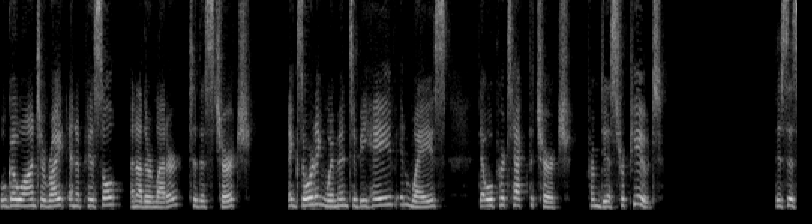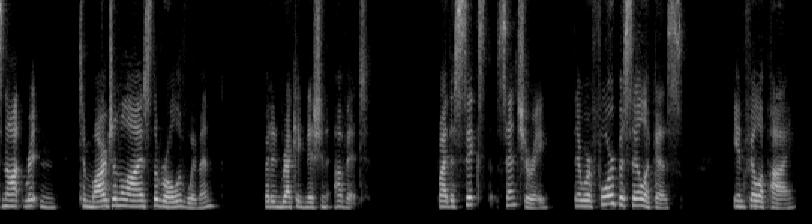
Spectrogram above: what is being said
will go on to write an epistle, another letter, to this church, exhorting women to behave in ways that will protect the church from disrepute. This is not written to marginalize the role of women, but in recognition of it. By the sixth century, there were four basilicas in Philippi,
